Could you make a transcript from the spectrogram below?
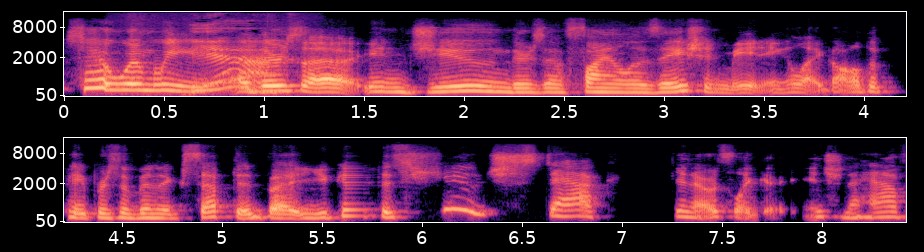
So when we yeah. Uh, there's a in June there's a finalization meeting, like all the papers have been accepted, but you get this huge stack, you know, it's like an inch and a half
